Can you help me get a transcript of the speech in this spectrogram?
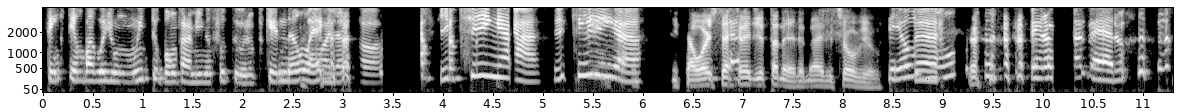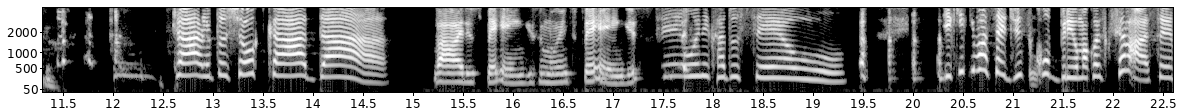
tem que ter um bagulho muito bom para mim no futuro, porque não é. Olha só. E tinha, e tinha. Então hoje você acredita nele, né? Ele te ouviu. Deus É. nunca superou a zero. Cara, eu tô chocada. Vários perrengues, muitos perrengues. Verônica do céu. E o que, que você descobriu? Uma coisa que, sei lá, você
